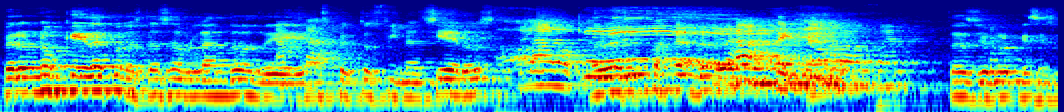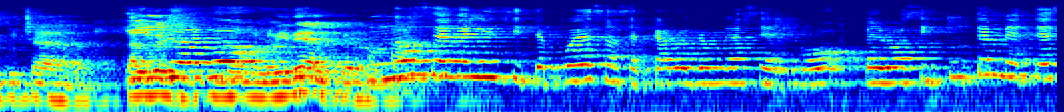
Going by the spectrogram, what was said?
pero no queda cuando estás hablando de Ajá. aspectos financieros. Claro, ¿Qué? cago. o sea, Entonces yo creo que se escucha tal Y vez luego- no lo ideal, pero... No sé, Belén, si te puedes acercar o yo me acerco, pero si tú te metes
